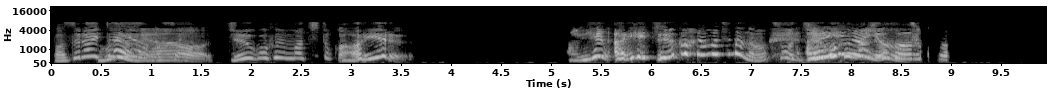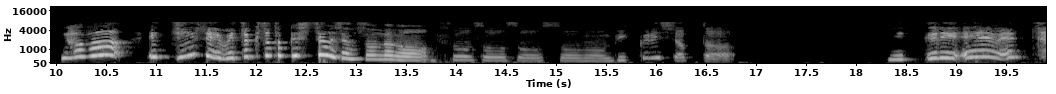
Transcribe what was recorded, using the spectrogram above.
バズライトイヤーはさ、15分待ちとかあり得る、ありえ、ありえ、15分待ちなの？そう、15分ありえないよ、待ちなのそんなの。やばえ、人生めちゃくちゃ得しちゃうじゃん、そんなの。そうそうそうそう、もうびっくりしちゃった。びっくり。えー、めっちゃ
